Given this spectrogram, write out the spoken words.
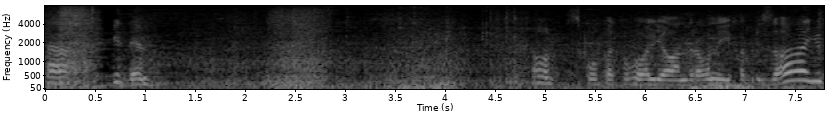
Так, підемо. О, скільки того олеандра. Вони їх обрізають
